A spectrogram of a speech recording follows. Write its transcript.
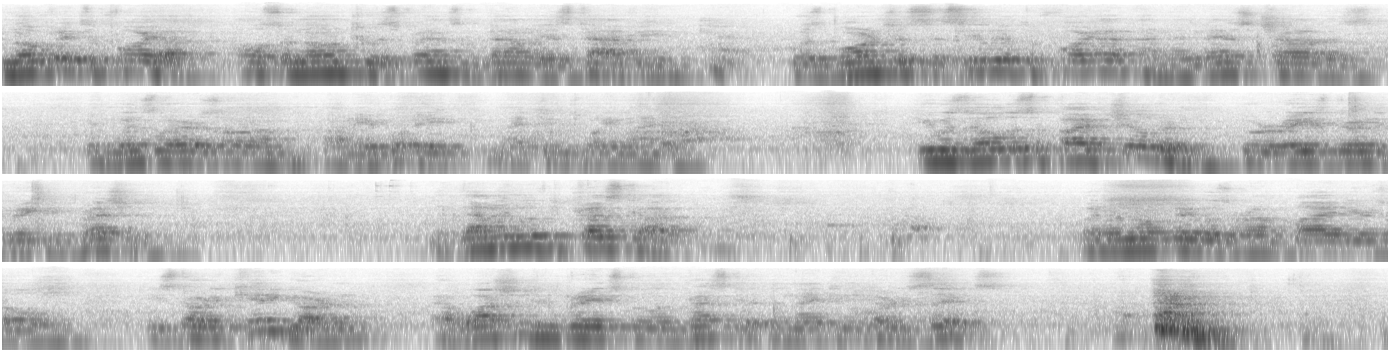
Onofre Tafoya, also known to his friends and family as Taffy, was born to Cecilia Tafoya and Inez Chavez in Winslow, Arizona on April 8, 1929. He was the oldest of five children who were raised during the Great Depression. The family moved to Prescott when Onofre was around five years old. He started kindergarten at Washington Grade School in Prescott in 1936.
